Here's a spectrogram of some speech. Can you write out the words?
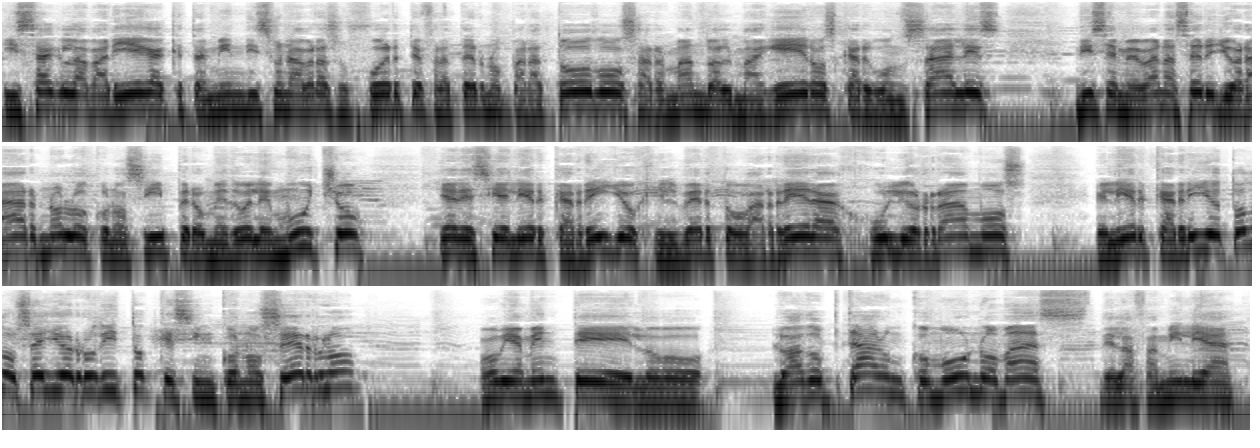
Isaac Lavariega que también dice un abrazo fuerte, fraterno para todos. Armando Almaguer, Oscar González, dice me van a hacer llorar, no lo conocí, pero me duele mucho. Ya decía Elier Carrillo, Gilberto Barrera, Julio Ramos, Elier Carrillo, todos ellos, Rudito, que sin conocerlo, obviamente lo, lo adoptaron como uno más de la familia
